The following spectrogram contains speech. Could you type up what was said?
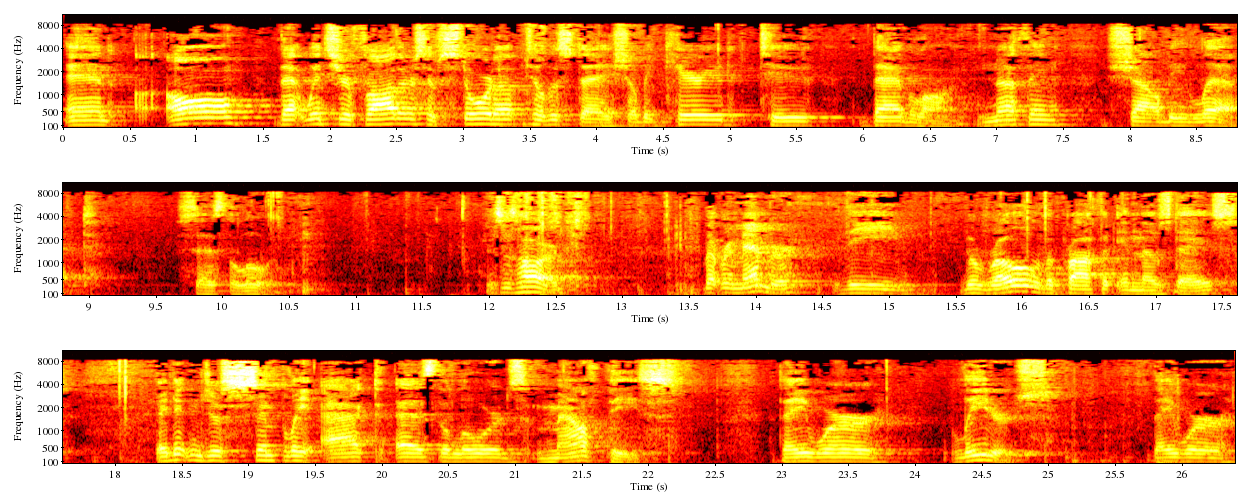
and all that which your fathers have stored up till this day shall be carried to Babylon. Nothing shall be left, says the Lord. This is hard, but remember the, the role of the prophet in those days. They didn't just simply act as the Lord's mouthpiece. They were leaders. They were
